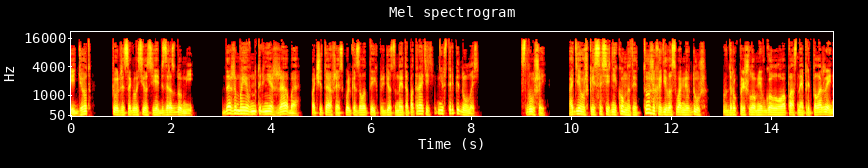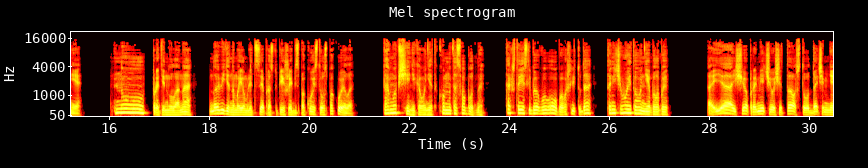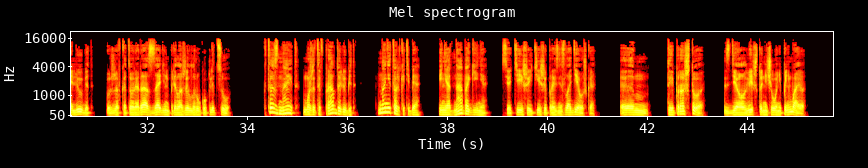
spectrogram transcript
Идет, Тут же согласился я без раздумий. Даже моя внутренняя жаба, почитавшая, сколько золотых придется на это потратить, не встрепенулась. «Слушай, а девушка из соседней комнаты тоже ходила с вами в душ?» Вдруг пришло мне в голову опасное предположение. «Ну...» — протянула она, но, видя на моем лице проступившее беспокойство, успокоила. «Там вообще никого нет, комната свободна. Так что если бы вы оба вошли туда, то ничего этого не было бы. А я еще опрометчиво считал, что удача меня любит. Уже в который раз за день приложил руку к лицу. Кто знает, может, и вправду любит. Но не только тебя. И не одна богиня. Все тише и тише произнесла девушка. Эм, ты про что? Сделал вид, что ничего не понимаю.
